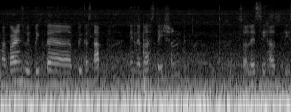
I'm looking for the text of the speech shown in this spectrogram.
My parents will pick the pick us up in the bus station. So let's see how this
